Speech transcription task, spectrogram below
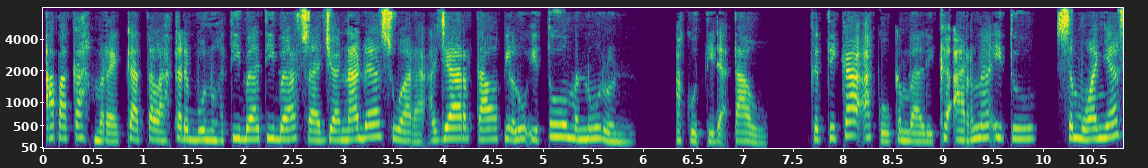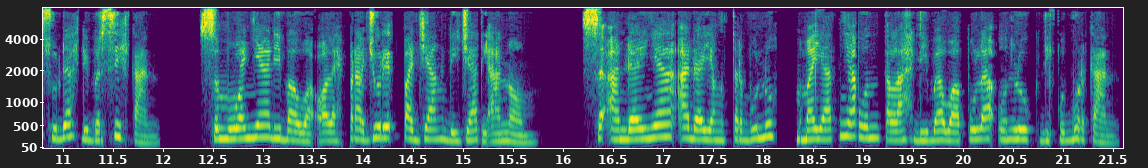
Apakah mereka telah terbunuh tiba-tiba saja nada suara ajar talpilu itu menurun? Aku tidak tahu. Ketika aku kembali ke Arna itu, semuanya sudah dibersihkan. Semuanya dibawa oleh prajurit pajang di Jati Anom. Seandainya ada yang terbunuh, mayatnya pun telah dibawa pula unluk dikuburkan.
